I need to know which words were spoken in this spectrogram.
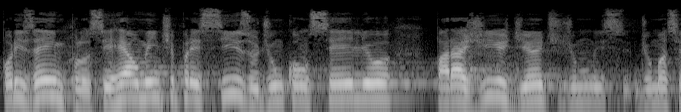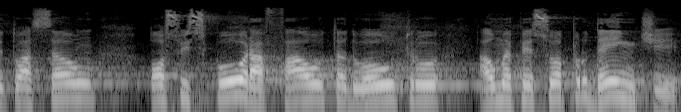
Por exemplo, se realmente preciso de um conselho para agir diante de uma situação, posso expor a falta do outro a uma pessoa prudente,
